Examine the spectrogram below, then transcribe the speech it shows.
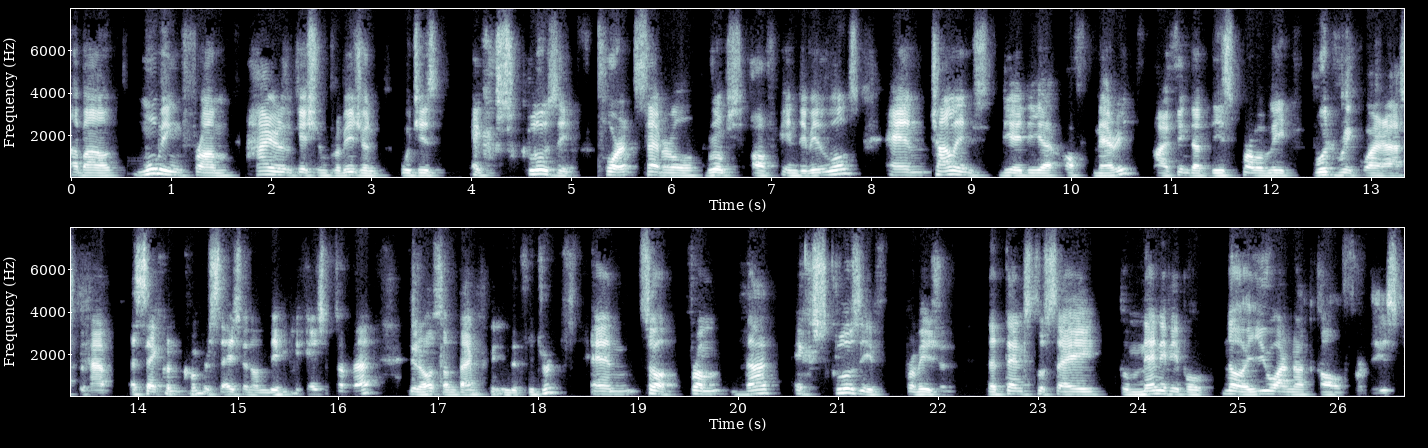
about moving from higher education provision, which is exclusive for several groups of individuals and challenge the idea of merit. I think that this probably would require us to have a second conversation on the implications of that, you know, sometime in the future. And so from that exclusive provision that tends to say to many people, no, you are not called for this.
